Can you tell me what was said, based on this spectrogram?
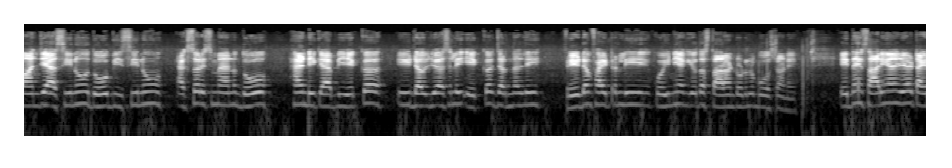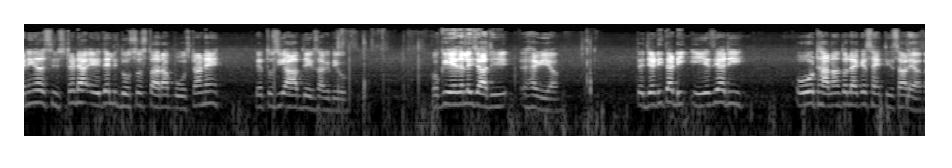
5 ਐਸਸੀ ਨੂੰ 2 ਬੀਸੀ ਨੂੰ ਐਕਸਰਸਮੈਨ ਨੂੰ 2 ਹੈਂਡੀਕੈਪ ਲਈ 1 ਈਡਬਲਯੂਐਸ ਲਈ 1 ਜਰਨਲ ਲਈ ਫਰੀडम ਫਾਈਟਰ ਲਈ ਕੋਈ ਨਹੀਂ ਹੈਗੀ, ਉਹਦਾ 17 ਟੋਟਲ ਪੋਸਟਾਂ ਨੇ। ਇਦਾਂ ਹੀ ਸਾਰੀਆਂ ਜਿਹੜਾ ਟੈਕਨੀਕਲ ਅਸਿਸਟੈਂਟ ਆ, ਇਹਦੇ ਲਈ 217 ਪੋਸਟਾਂ ਨੇ ਤੇ ਤੁਸੀਂ ਆਪ ਦੇਖ ਸਕਦੇ ਹੋ। ਕਿਉਂਕਿ ਇਹਦੇ ਲਈ ਜ਼ਿਆਦਾ ਹੈਗੇ ਆ। ਤੇ ਜਿਹੜੀ ਤੁਹਾਡੀ ਏਜ ਆ ਜੀ, ਉਹ 18 ਤੋਂ ਲੈ ਕੇ 37 ਸਾਲ ਆ।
